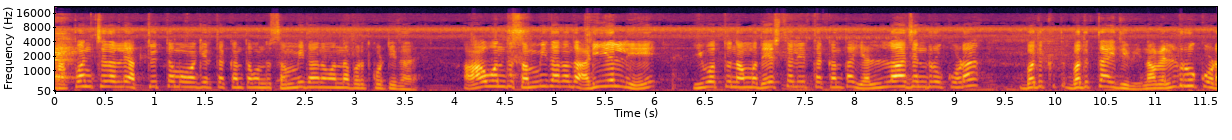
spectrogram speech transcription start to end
ಪ್ರಪಂಚದಲ್ಲಿ ಅತ್ಯುತ್ತಮವಾಗಿರ್ತಕ್ಕಂಥ ಒಂದು ಸಂವಿಧಾನವನ್ನು ಬರೆದುಕೊಟ್ಟಿದ್ದಾರೆ. ಆ ಒಂದು ಸಂವಿಧಾನದ ಅಡಿಯಲ್ಲಿ ಇವತ್ತು ನಮ್ಮ ದೇಶದಲ್ಲಿರ್ತಕ್ಕಂಥ ಎಲ್ಲ ಜನರು ಕೂಡ ಬದುಕ್, ಬದುಕ್ತಾ ಇದ್ದೀವಿ. ನಾವೆಲ್ಲರೂ ಕೂಡ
